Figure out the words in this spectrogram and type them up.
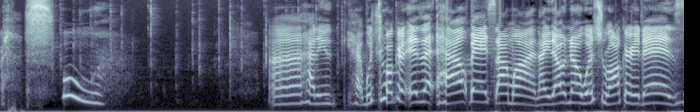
Ooh. Uh, how do you, which locker is it? Help me, someone. I don't know which locker it is.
